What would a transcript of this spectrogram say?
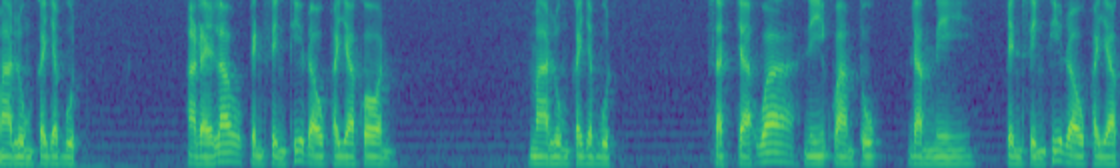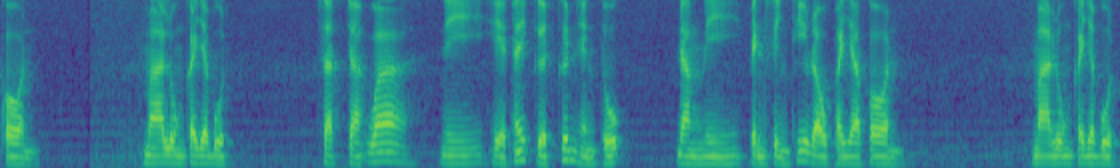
มาลุงกยบุตร อะไรเล่าเป็นสิ่งที่เราพยากรณ์มาลุงกยบุตร สัจจะว่าหนีความทุกข์ดังนี้ เป็นสิ่งที่เราพยากรณ์ มาลุงกยบุตร สัจจะว่านี้เหตุให้เกิดขึ้นแห่งทุกข์ ดังนี้เป็นสิ่งที่เราพยากรณ์ มาลุงกยบุตร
